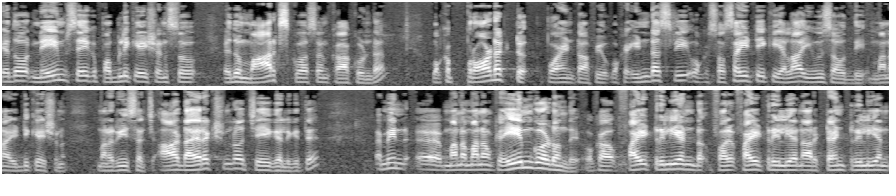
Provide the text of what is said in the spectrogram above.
ఏదో నేమ్ సేక్ పబ్లికేషన్స్ ఏదో మార్క్స్ కోసం కాకుండా ఒక ప్రోడక్ట్ పాయింట్ ఆఫ్ వ్యూ ఒక ఇండస్ట్రీ ఒక సొసైటీకి ఎలా యూస్ అవుద్ది మన ఎడ్యుకేషన్ మన రీసెర్చ్ ఆ డైరెక్షన్లో చేయగలిగితే ఐ మీన్ uh, మన మన ఒక ఎయిమ్ కూడా ఉంది. ఒక five trillion five trillion or ten trillion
